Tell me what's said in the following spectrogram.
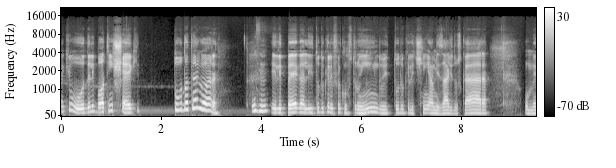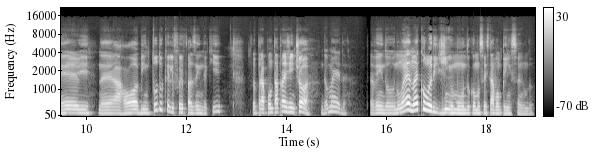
é que o Oda ele bota em xeque tudo até agora. Uhum. Ele pega ali tudo que ele foi construindo e tudo que ele tinha, a amizade dos caras, o Mary, né, a Robin, tudo que ele foi fazendo aqui foi pra apontar pra gente, ó, deu merda. Tá vendo? Não é, não é coloridinho o mundo como vocês estavam pensando.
